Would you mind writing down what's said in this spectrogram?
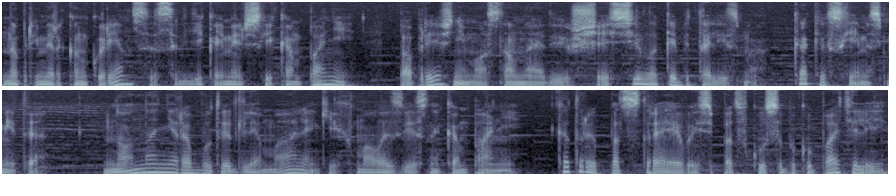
Например, конкуренция среди коммерческих компаний по-прежнему основная движущая сила капитализма, как и в схеме Смита. Но она не работает для маленьких, малоизвестных компаний, которые, подстраиваясь под вкусы покупателей,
